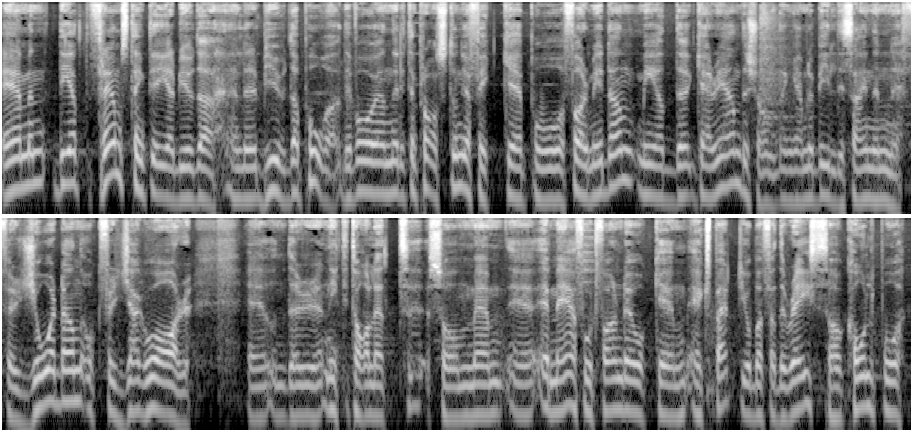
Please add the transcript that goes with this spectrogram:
Eh, men det jag främst tänkte erbjuda, eller bjuda på, det var en liten pratstund jag fick eh, på förmiddagen med Gary Anderson, den gamla bildesignern för Jordan och för Jaguar. Eh, under 90-talet som är med fortfarande och är expert, jobbar för The Race, har koll på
